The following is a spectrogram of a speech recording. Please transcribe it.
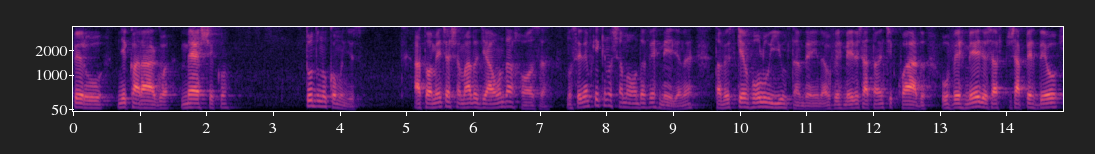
Peru, Nicarágua, México, tudo no comunismo. Atualmente é chamada de a onda rosa. Não sei nem por que não chama onda vermelha, né? Talvez que evoluiu também, né? O vermelho já está antiquado, o vermelho já, já perdeu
